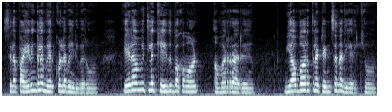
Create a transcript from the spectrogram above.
சில பயணங்களை மேற்கொள்ள வேண்டி வரும். ஏழாம் வீட்டில் கேது பகவான் அமர்றாரு. வியாபாரத்தில் டென்ஷன் அதிகரிக்கும்.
